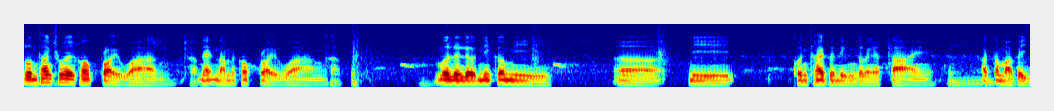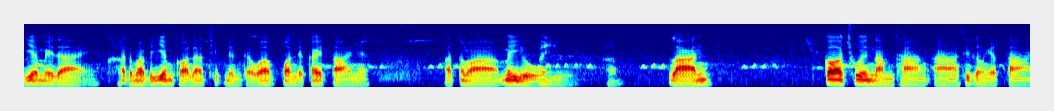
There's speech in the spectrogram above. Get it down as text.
รวมทั้งช่วยให้เขาปล่อยวางครับแนะนำให้เขาปล่อยวางครับ เมื่อเร็วๆนี้ก็มีเอ่อมีคนไข้คนหนึ่งกำลังจะตายผมอาตมาไปเยี่ยมไม่ได้ครับอาตมาไปเยี่ยมก่อนแล้วอาทิตย์หนึ่งแต่ว่าตอนจะใกล้ตายเนี่ยอาตมาไม่อยู่ไม่อยู่ครับหลานก็ช่วยนำทางอาที่กำลังจะตาย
